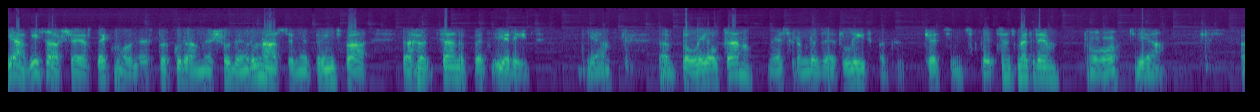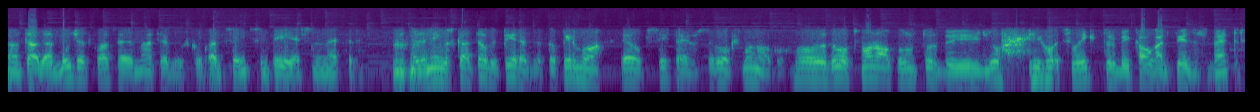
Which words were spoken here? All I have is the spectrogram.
Jā, visās šajās tehnoloģijās, par kurām mēs šodien runāsim, ir principā cena pēc ierīci. Jā. Uh, pa lielu cenu mēs varam redzēt līdz pat 400-500 metriem. Tādā budžeta klasē vienmēr būs kaut kādi 100-150 metri. -hmm. Zinīgus, kā tev bija pieredze ar to pirmo Eiropas sistēmas rokas monoklu? O, rokas monoklu, un tur bija ļoti, ļoti slikti, tur bija kaut kādi 50 metri.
